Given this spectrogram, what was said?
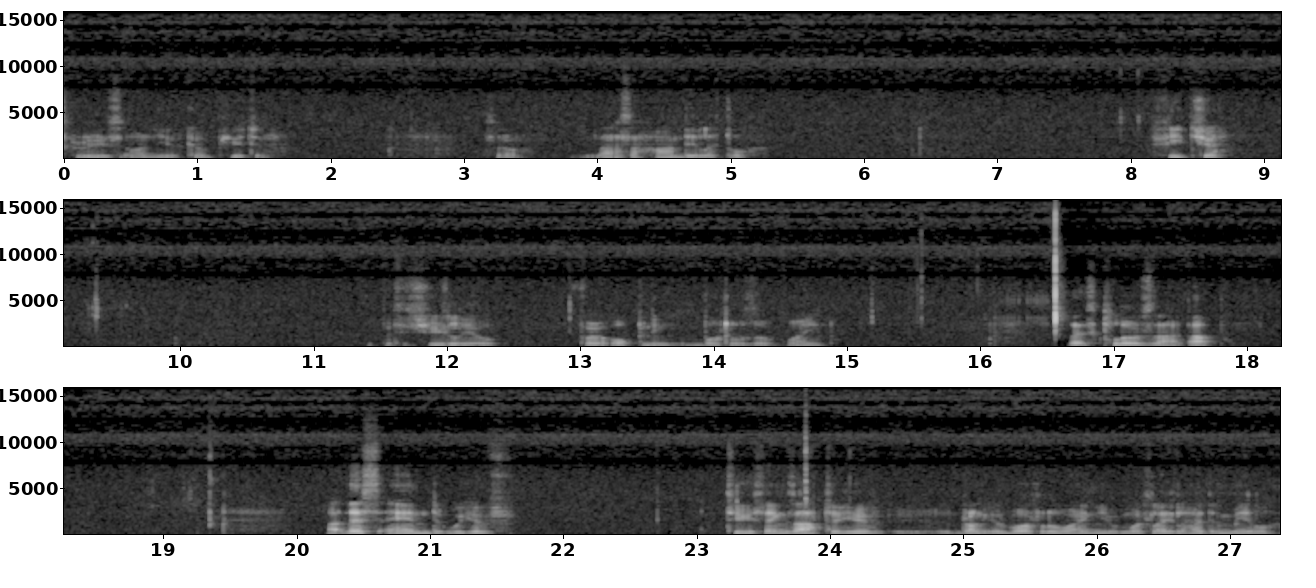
screws on your computer. So that's a handy little feature but it's usually for opening bottles of wine. Let's close that up. At this end we have two things. After you've drunk your bottle of wine you've most likely had a meal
